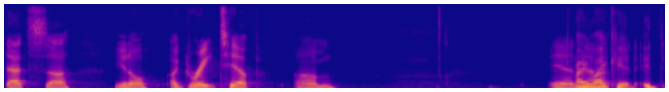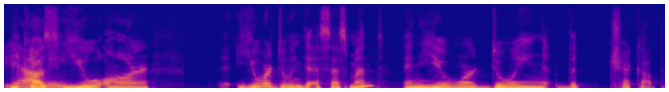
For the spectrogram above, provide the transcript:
that's uh, you know a great tip. Um, and i uh, like it, it yeah, I because mean- you are you are doing the assessment and you are doing the checkup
